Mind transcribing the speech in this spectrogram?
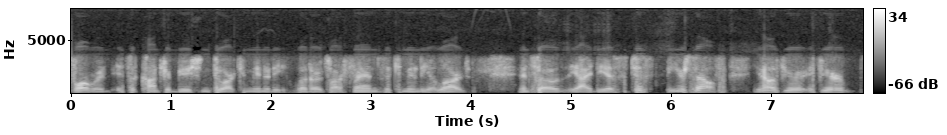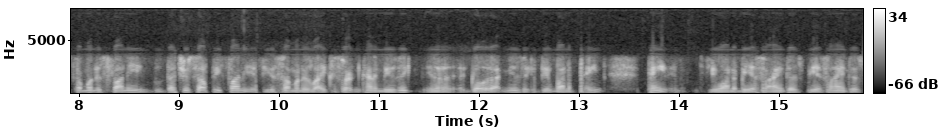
forward, it's a contribution to our community, whether it's our friends, the community at large. And so the idea is just be yourself. You know, if you're if you're someone who's funny, let yourself be funny. If you're someone who likes certain kind of music, you know, go with that music. If you want to paint, paint. If you want to be a scientist, be a scientist.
